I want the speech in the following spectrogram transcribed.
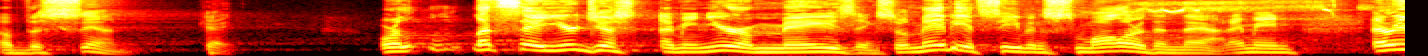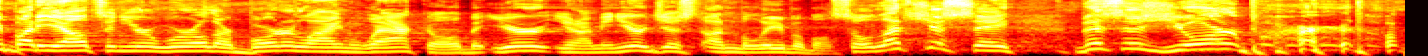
of the sin. Okay. Or let's say you're just, I mean, you're amazing. So maybe it's even smaller than that. I mean, everybody else in your world are borderline wacko, but you're, you know, I mean, you're just unbelievable. So let's just say this is your part of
